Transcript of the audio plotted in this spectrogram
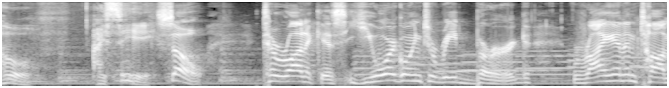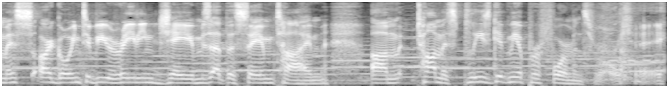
Oh, I see. So, Teronicus, you are going to read Berg. Ryan and Thomas are going to be reading James at the same time. Um, Thomas, please give me a performance roll. Okay.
